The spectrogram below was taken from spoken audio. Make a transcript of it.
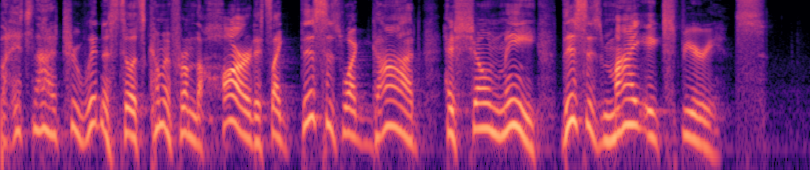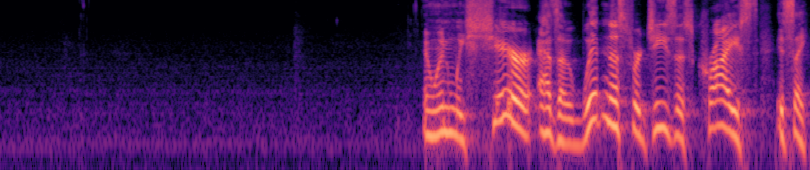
but it's not a true witness till it's coming from the heart. It's like, this is what God has shown me, this is my experience. And when we share as a witness for Jesus Christ, it's like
